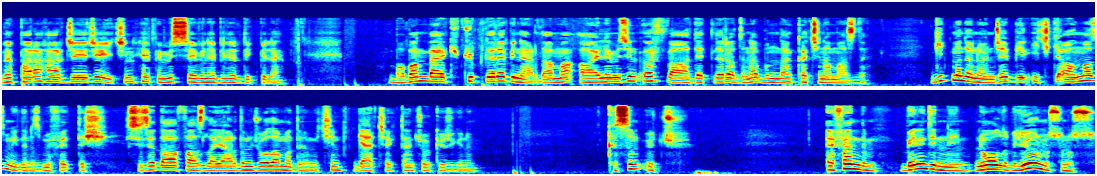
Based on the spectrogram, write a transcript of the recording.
ve para harcayacağı için hepimiz sevinebilirdik bile. Babam belki küplere binerdi ama ailemizin örf ve adetleri adına bundan kaçınamazdı. Gitmeden önce bir içki almaz mıydınız müfettiş? Size daha fazla yardımcı olamadığım için gerçekten çok üzgünüm. Kısım 3 Efendim, beni dinleyin. Ne oldu biliyor musunuz?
